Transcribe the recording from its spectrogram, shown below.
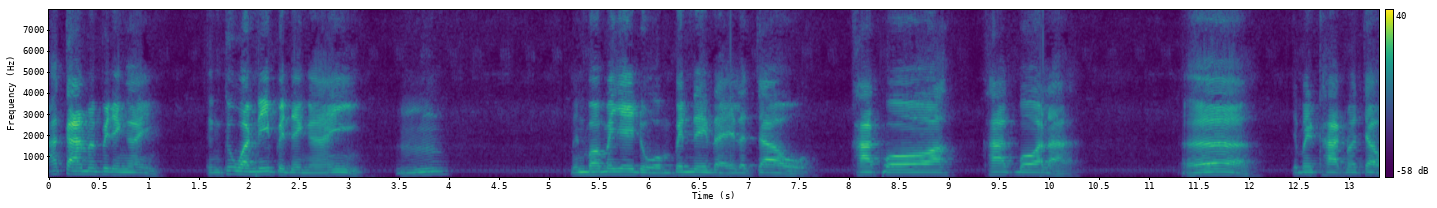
อาการมันเป็นยังไง ถึงทุกวันนี้เป็นยังไง อืมมันบอไม่ใยโดมเป็นในไรละเจ้า คากบอคากบอล่ะ เออ จะเป็นคากเนาะเจ้า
